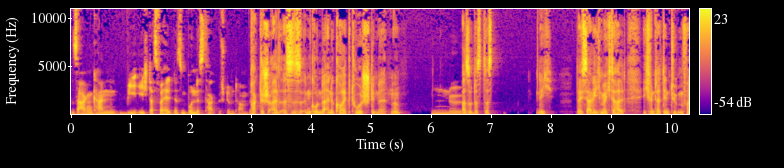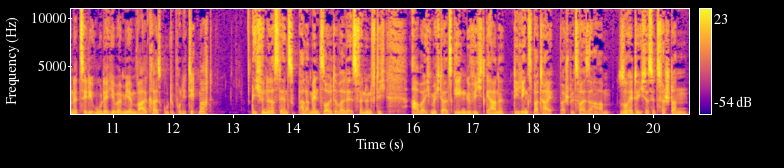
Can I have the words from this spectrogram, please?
sagen kann, wie ich das Verhältnis im Bundestag bestimmt haben will. Praktisch, also es ist im Grunde eine Korrekturstimme, ne? Nö. Also das, das nicht? Dass ich sage, ich möchte halt, ich finde halt den Typen von der CDU, der hier bei mir im Wahlkreis gute Politik macht. Ich finde, dass der ins Parlament sollte, weil der ist vernünftig. Aber ich möchte als Gegengewicht gerne die Linkspartei beispielsweise haben. So hätte ich das jetzt verstanden.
